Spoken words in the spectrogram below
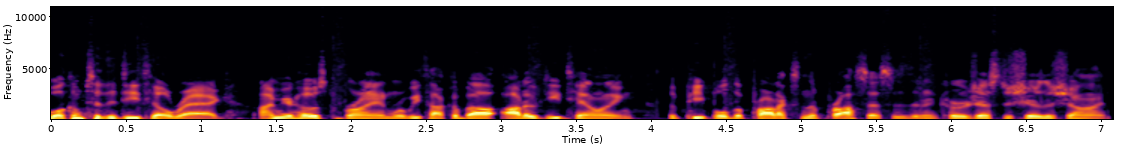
Welcome to the Detail Rag. I'm your host, Brian, where we talk about auto detailing, the people, the products, and the processes that encourage us to share the shine.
